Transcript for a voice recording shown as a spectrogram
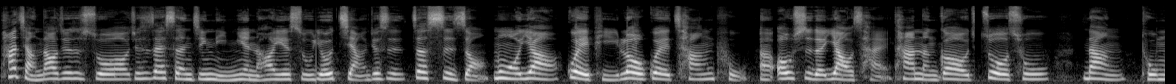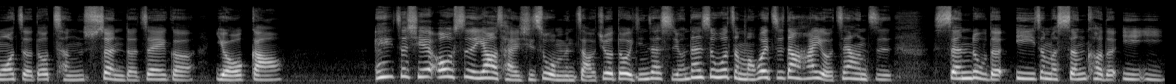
他讲到就是说，就是在圣经里面，然后耶稣有讲，就是这四种墨药、桂皮、肉桂、菖蒲，呃，欧式的药材，它能够做出。让涂抹者都成圣的这个油膏，诶，这些欧式药材其实我们早就都已经在使用，但是我怎么会知道它有这样子深入的意义，这么深刻的意义？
